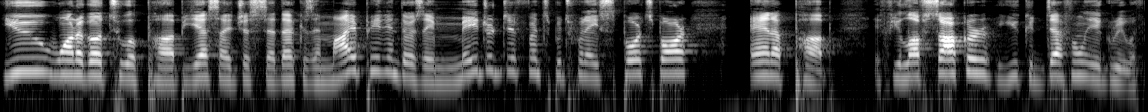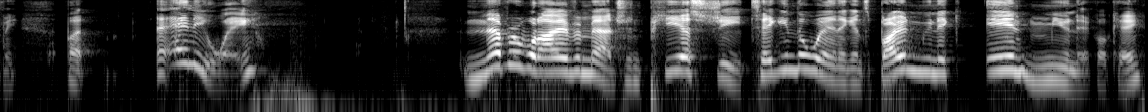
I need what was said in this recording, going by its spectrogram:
you want to go to a pub. Yes, I just said that because, in my opinion, there's a major difference between a sports bar and a pub. If you love soccer, you could definitely agree with me. But anyway, never would I have imagined PSG taking the win against Bayern Munich in Munich, okay?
